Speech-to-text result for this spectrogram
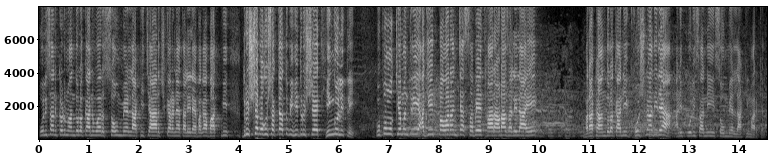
पोलिसांकडून आंदोलकांवर सौम्य लाठीचार्ज करण्यात आलेला आहे. बघा बातमी दृश्य बघू शकता तुम्ही. ही दृश्य आहेत हिंगोलीतली. उपमुख्यमंत्री अजित पवारांच्या सभेत हा राडा झालेला आहे. मराठा आंदोलकांनी घोषणा दिल्या आणि पोलिसांनी सौम्य लाठीमार केला.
